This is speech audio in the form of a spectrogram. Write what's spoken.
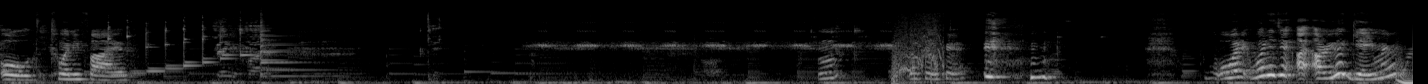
old, 25. Mm? Okay, okay. what what is it? Are you a gamer?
